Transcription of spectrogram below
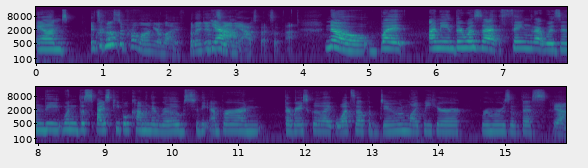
and It's supposed to prolong your life, but I didn't Yeah. see any aspects of that. no, but I mean there was that thing that was in the when the spice people come in their robes to the emperor, and they're basically like, "What's up with Dune?" Like we hear rumors of this Yeah.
